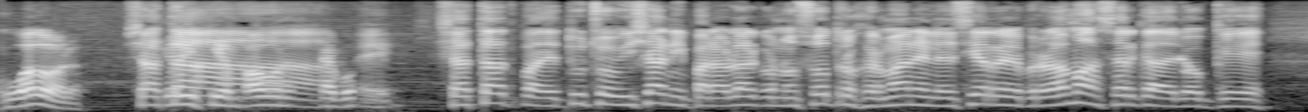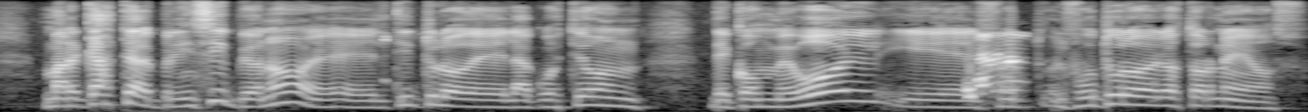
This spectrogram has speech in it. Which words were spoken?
jugador. Ya está, eh, ya está Tucho Villani para hablar con nosotros, Germán, en el cierre del programa acerca de lo que marcaste al principio, ¿no? Eh, El título de la cuestión de Conmebol y el, fut- el futuro de los torneos.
